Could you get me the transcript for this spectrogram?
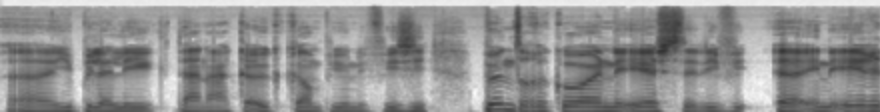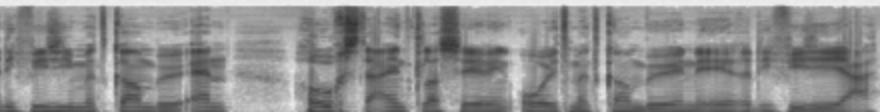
eh Jupiler League, daarna keukenkampioen divisie. Puntenrecord in de, eerste divi- eh, in de eredivisie met Cambuur. En hoogste eindklassering ooit met Cambuur in de eredivisie. Ja,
